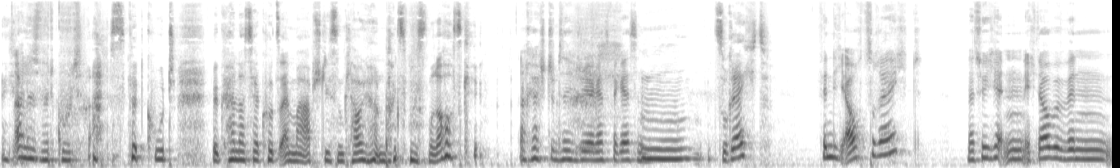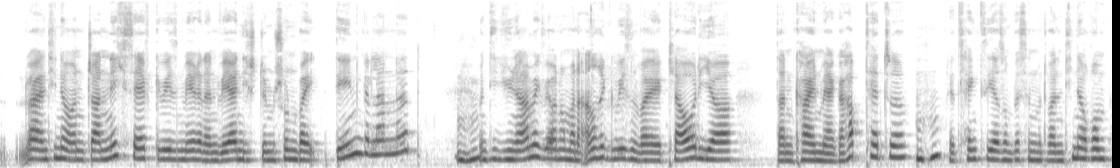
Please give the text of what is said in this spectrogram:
Ich, Alles wird gut. alles wird gut. Wir können das ja kurz einmal abschließen. Claudia und Max müssen rausgehen. Ach ja, stimmt, das hab ich wieder ganz vergessen. Zu Recht. Finde ich auch zu Recht. Natürlich hätten, ich glaube, wenn Valentina und Jan nicht safe gewesen wäre, dann wären die Stimmen schon bei denen gelandet. Und die Dynamik wäre auch nochmal eine andere gewesen, weil Claudia dann keinen mehr gehabt hätte. Jetzt hängt sie ja so ein bisschen mit Valentina rum.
